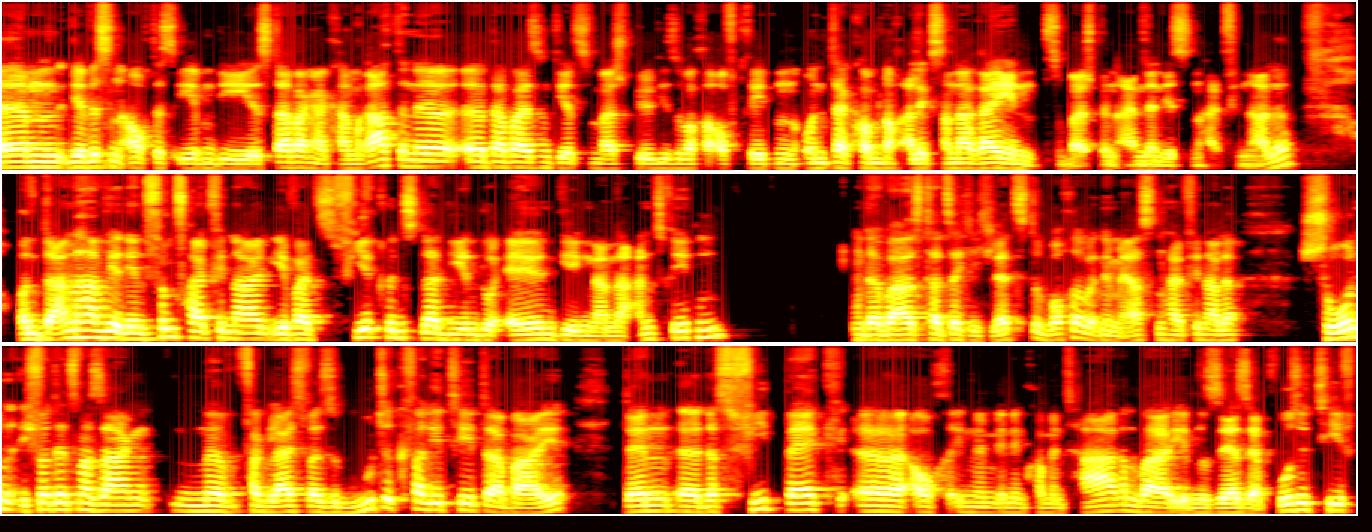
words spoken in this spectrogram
Ähm, wir wissen auch, dass eben die Stavanger Kameradinnen äh, dabei sind, die jetzt zum Beispiel diese Woche auftreten. Und da kommt noch Alexander Rein zum Beispiel in einem der nächsten Halbfinale. Und dann haben wir in den fünf Halbfinalen jeweils vier Künstler, die in Duellen gegeneinander antreten. Und da war es tatsächlich letzte Woche in dem ersten Halbfinale schon, ich würde jetzt mal sagen, eine vergleichsweise gute Qualität dabei. Denn äh, das Feedback äh, auch in, dem, in den Kommentaren war eben sehr, sehr positiv.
